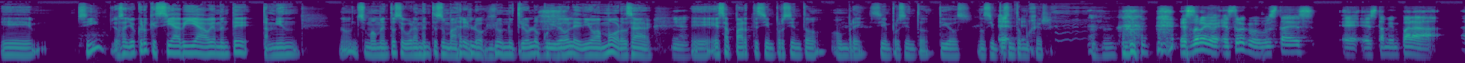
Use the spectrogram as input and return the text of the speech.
eh, sí, o sea, yo creo que sí había, obviamente, también ¿no? En su momento seguramente su madre lo, lo nutrió, lo cuidó, le dio amor. O sea, yeah. eh, esa parte 100% hombre, 100% Dios, no 100% eh, mujer. Uh -huh. esto, lo que, esto lo que me gusta es, eh, es también para uh,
